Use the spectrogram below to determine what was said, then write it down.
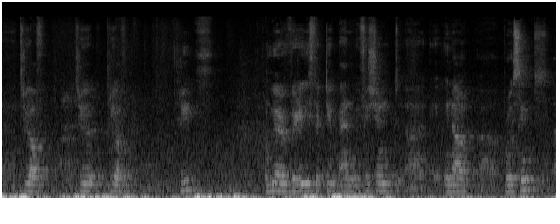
uh, three of three three of three we are very effective and efficient uh, in our uh, proceeds uh,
